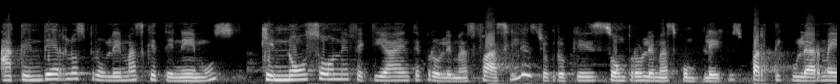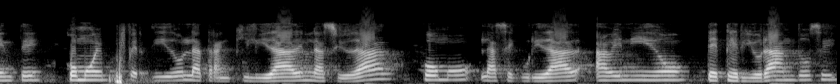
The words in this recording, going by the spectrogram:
atender los problemas que tenemos, que no son efectivamente problemas fáciles, yo creo que son problemas complejos, particularmente cómo hemos perdido la tranquilidad en la ciudad, cómo la seguridad ha venido deteriorándose,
